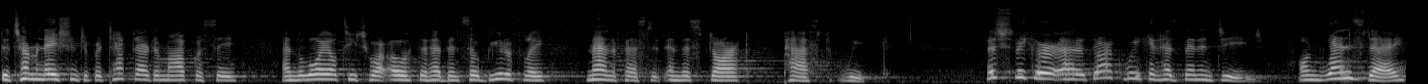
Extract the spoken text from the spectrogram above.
determination to protect our democracy, and the loyalty to our oath that have been so beautifully manifested in this dark past week. Mr. Speaker, a dark week it has been indeed. On Wednesday,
